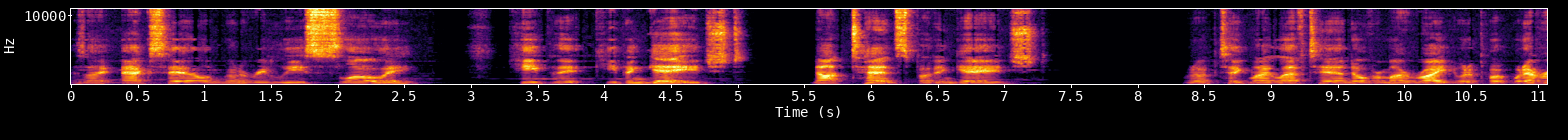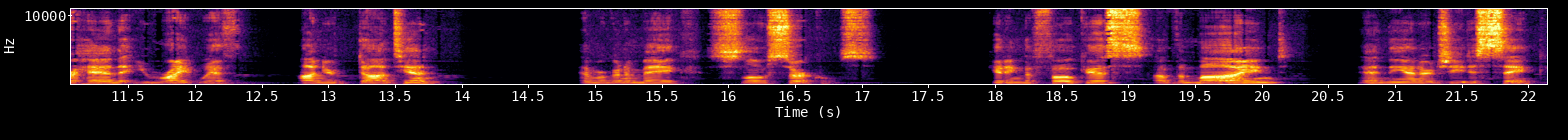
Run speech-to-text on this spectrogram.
As I exhale, I'm going to release slowly. Keep the keep engaged, not tense, but engaged. I'm going to take my left hand over my right. You want to put whatever hand that you write with on your dantian and we're going to make slow circles, getting the focus of the mind and the energy to sink.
